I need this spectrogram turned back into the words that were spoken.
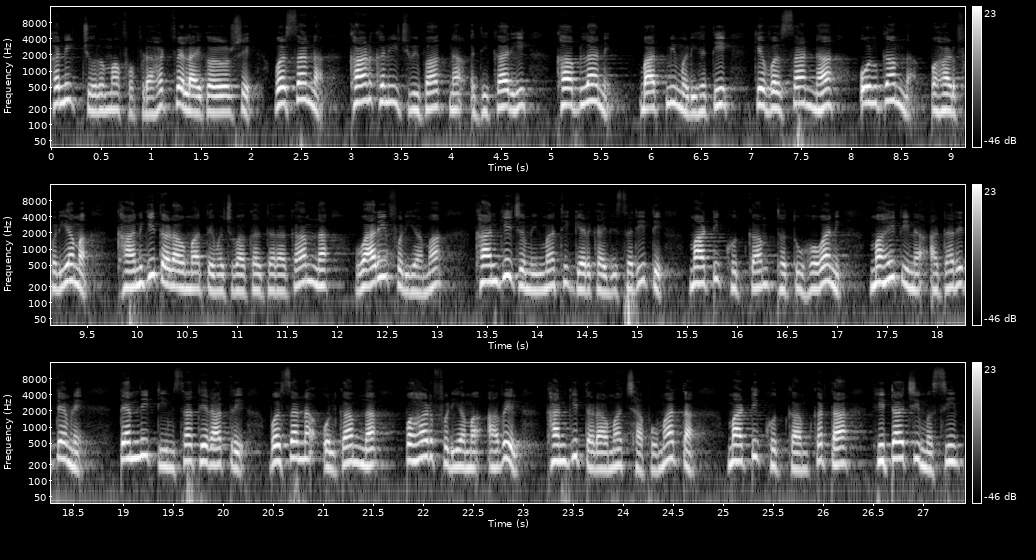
ખનીજ ચોરોમાં ફફડાહટ ફેલાઈ ગયો છે. વલસાડના ખાણ ખનીજ વિભાગના અધિકારી ખાબલાને બાતમી મળી હતી કે વલસાડના ઓલગામના પહાડ ફળિયામાં ખાનગી તળાવમાં તેમજ વાઘલધરા ગામના વારી ફળિયામાં ખાનગી જમીનમાંથી ગેરકાયદેસર રીતે માટી ખોદકામ થતું હોવાની માહિતીના આધારે તેમણે તેમની ટીમ સાથે રાત્રે વલસાડના ઓલગામના પહાડ ફળિયામાં આવેલ ખાનગી તળાવમાં છાપો મારતા માટી ખોદકામ કરતા હિટાચી મશીન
